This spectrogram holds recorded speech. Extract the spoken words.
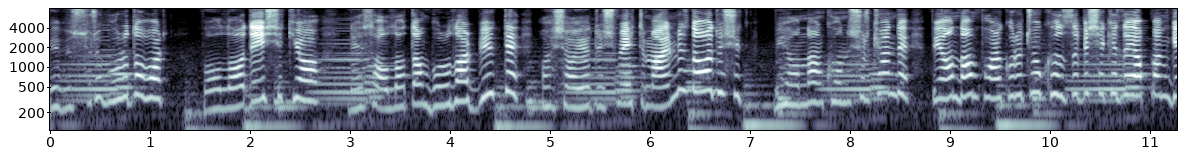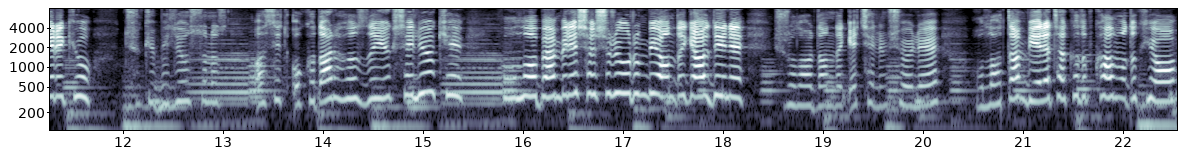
Ve bir sürü boru da var. Vallahi değişik ya. Neyse Allah'tan borular büyük de aşağıya düşme ihtimalimiz daha düşük. Bir yandan konuşurken de bir yandan parkuru çok hızlı bir şekilde yapmam gerekiyor. Çünkü biliyorsunuz asit o kadar hızlı yükseliyor ki. Vallahi ben bile şaşırıyorum bir anda geldiğine. Şuralardan da geçelim şöyle. Allah'tan bir yere takılıp kalmadık ya.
